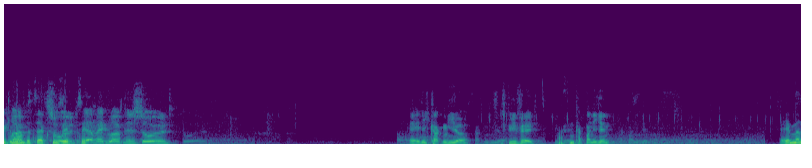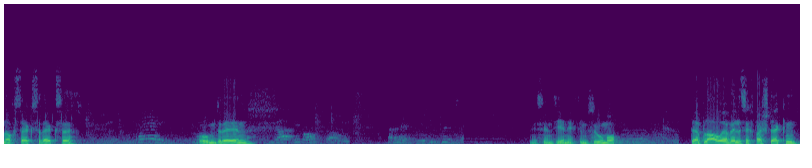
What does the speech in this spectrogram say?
ist schuld. 776. Wer wegläuft, ist schuld. Hey, nicht kacken hier. Spielfeld. Kack mal nicht hin. Immer noch sechs Rexe. Umdrehen. Wir sind hier nicht im Sumo. Der Blaue will sich verstecken.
